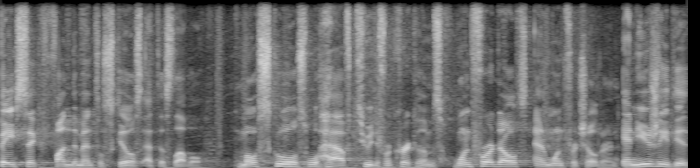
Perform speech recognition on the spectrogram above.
basic fundamental skills at this level. Most schools will have two different curriculums, one for adults and one for children. And usually the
